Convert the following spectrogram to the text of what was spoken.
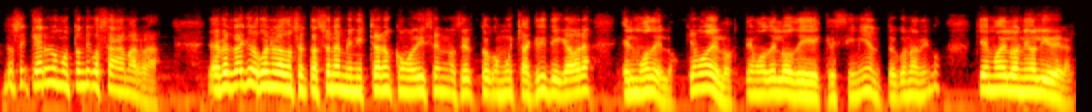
Entonces quedaron un montón de cosas amarradas. Es verdad que los buenos de la concertación administraron, como dicen, ¿no es cierto?, con mucha crítica ahora, el modelo. ¿Qué modelo? Este modelo de crecimiento económico, ¿qué modelo neoliberal?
